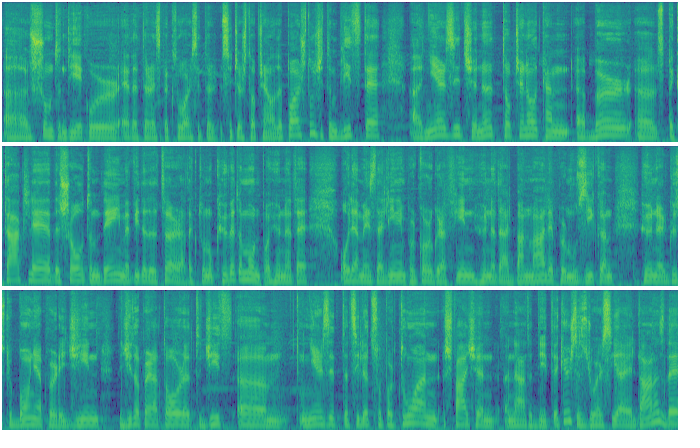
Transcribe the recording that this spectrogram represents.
shumë të ndjekur edhe të respektuar si të, siç është Top Channel dhe po ashtu që të mblidhte uh, njerëzit që në Top Channel kanë uh, bërë uh, spektakle dhe show të mëdhenj me vite të tëra dhe këtu nuk hyj vetëm unë, po hyn edhe Ola me Zdalinin për koreografinë, hyn edhe Alban Male për muzikën, hyn Ergys Lubonja për regjinë, të gjithë operatorët, të gjithë uh, njerëzit të cilët suportuan shfaqjen në atë ditë. Dhe kjo ishte zgjuarësia e Elvanës dhe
